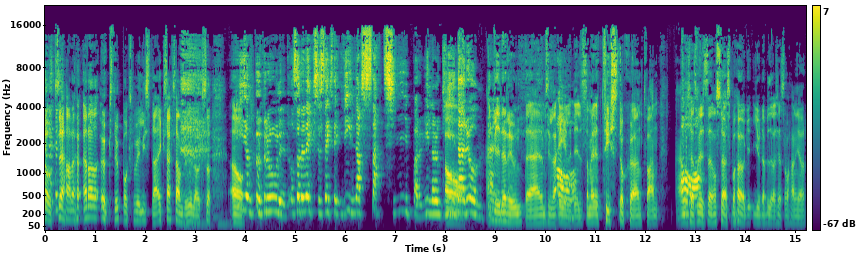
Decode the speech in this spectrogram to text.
Också, han är högst upp också på min lista. Exakt samma bil också. Ja. Helt otroligt. Och så den XC60, gillar stadsjeepar och gillar att glida ja, runt. Han glider runt där med sin lilla ja. elbil som är tyst och skönt för han. Ja. känns som att han störs på högljudda bilar, känns som vad han gör.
